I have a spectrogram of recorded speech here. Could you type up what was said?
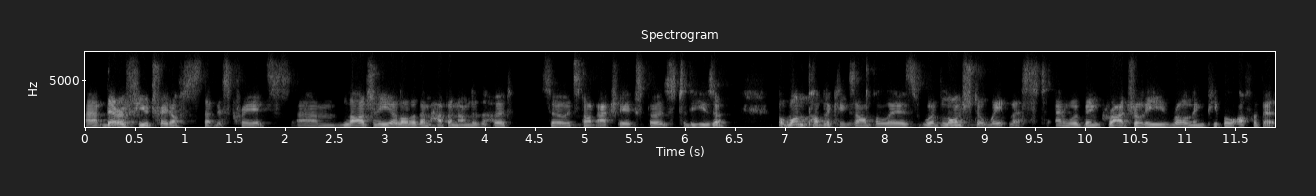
Uh, there are a few trade-offs that this creates. Um, largely, a lot of them happen under the hood. So it's not actually exposed to the user. But one public example is we've launched a waitlist and we've been gradually rolling people off of it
